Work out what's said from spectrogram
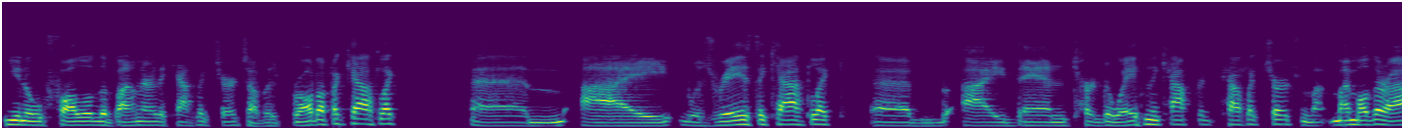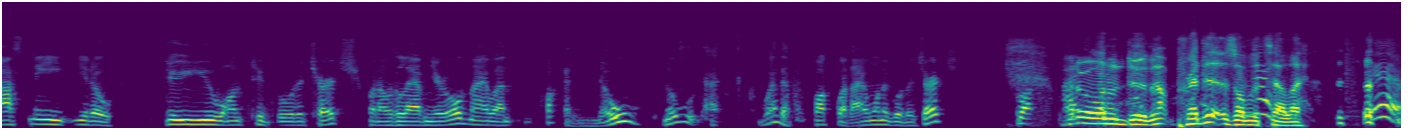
you know follow the banner of the Catholic Church. I was brought up a Catholic. Um, I was raised a Catholic. Um, I then turned away from the Catholic Catholic Church. My, my mother asked me, you know, do you want to go to church when I was 11 year old? And I went, fucking no, no. Why the fuck would I want to go to church? But I don't want to do that. Predators on the telly. yeah,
